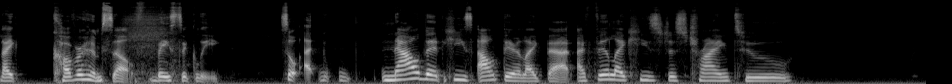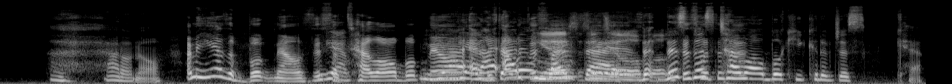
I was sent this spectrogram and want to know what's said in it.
like cover himself, basically. So I, now that he's out there like that, I feel like he's just trying to. I don't know. I mean, he has a book now. Is this Yeah. a tell-all book now? Yeah, and Is I, that I what don't this like it's that. tell-all Th- book. This this this this tell-all book he could have just kept.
